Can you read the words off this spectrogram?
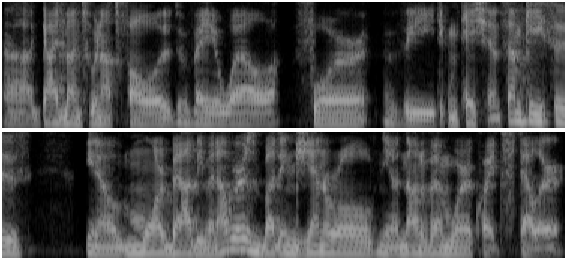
uh, guidelines were not followed very well for the documentation. In some cases, you know, more badly than others, but in general, you know, none of them were quite stellar.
